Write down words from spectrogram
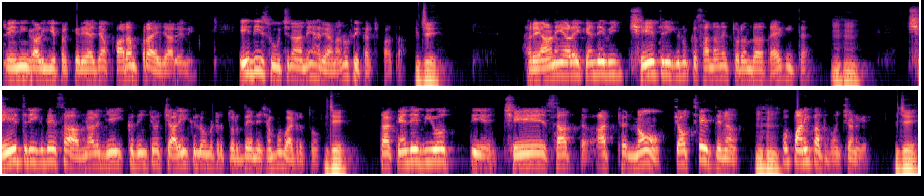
ਟ੍ਰੇਨਿੰਗ ਵਾਲੀ ਇਹ ਪ੍ਰਕਿਰਿਆ ਜਾਂ ਫਾਰਮ ਭਰਾਏ ਜਾ ਰਹੇ ਨੇ ਇਹਦੀ ਸੂਚਨਾ ਨੇ ਹਰਿਆਣਾ ਨੂੰ ਫਿਕਰ ਚ ਪਾਤਾ। ਜੀ। ਹਰਿਆਣੇ ਵਾਲੇ ਕਹਿੰਦੇ ਵੀ 6 ਤਰੀਕ ਨੂੰ ਕਿਸਾਨਾਂ ਨੇ ਤੁਰਨ ਦਾ ਤੈਅ ਕੀਤਾ। ਹੂੰ ਹੂੰ। 6 ਤਰੀਕ ਦੇ ਹਿਸਾਬ ਨਾਲ ਜੇ ਇੱਕ ਦਿਨ ਚੋਂ 40 ਕਿਲੋਮੀਟਰ ਤੁਰਦੇ ਨੇ ਸ਼ੰਭੂ ਬਾਰਡਰ ਤੋਂ ਜੀ। ਤਾਂ ਕਹਿੰਦੇ ਵੀ ਉਹ 6 7 8 9 ਚੌਥੇ ਦਿਨ ਉਹ ਪਾਣੀਪਤ ਪਹੁੰਚਣਗੇ। ਜੀ।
